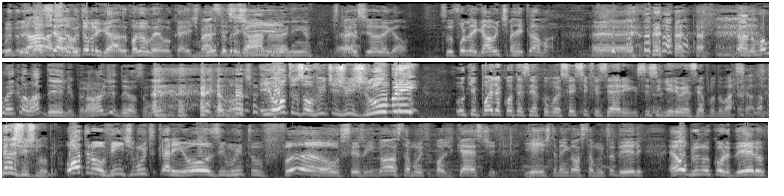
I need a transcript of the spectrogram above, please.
Muito bem, Tá, Marcelo, Marcelo? muito obrigado. Valeu mesmo, cara. A gente vai Muito assistir. obrigado, velhinho. Espero que seja legal. Se não for legal, a gente vai reclamar. É, Não, não vamos reclamar dele, pelo amor de Deus. Vamos... é lógico. E outros ouvintes vislumbrem o que pode acontecer com vocês se fizerem, se seguirem o exemplo do Marcelo. Apenas vislumbre. Outro ouvinte muito carinhoso e muito fã, ou seja, que gosta muito do podcast, e a gente também gosta muito dele, é o Bruno Cordeiro,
